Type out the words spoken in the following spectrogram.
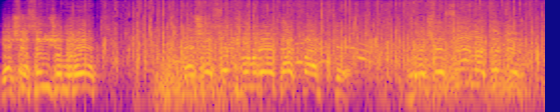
Yaşasın Cumhuriyet. Yaşasın Cumhuriyet Halk Partisi. Yaşasın Atatürk.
